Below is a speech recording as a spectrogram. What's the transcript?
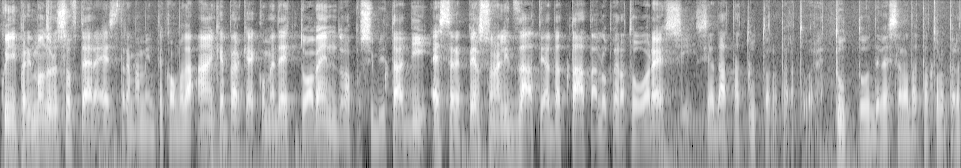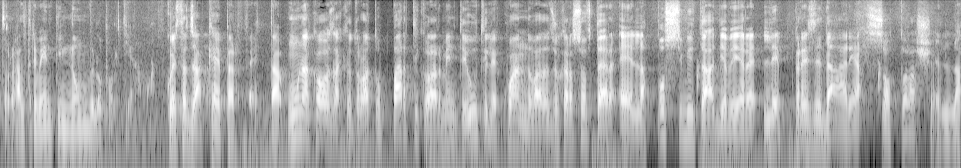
Quindi per il mondo del software è estremamente comoda, anche perché come detto, avendo la possibilità di essere personalizzata e adattata all'operatore, sì, si adatta tutto all'operatore, tutto deve essere adattato all'operatore, altrimenti non ve lo portiamo. Questa giacca è perfetta. Una cosa che ho trovato particolarmente utile quando vado a giocare a software è la possibilità di avere le prese d'aria sotto l'ascella,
